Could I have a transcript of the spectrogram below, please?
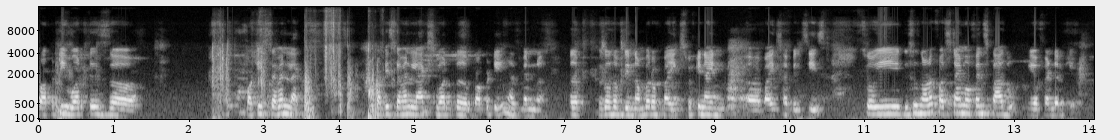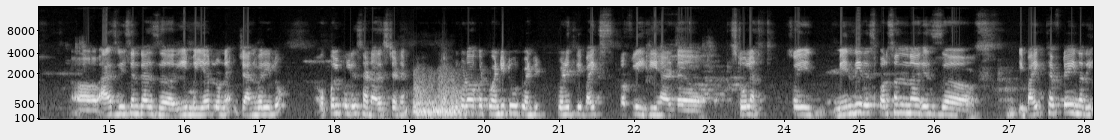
property worth is forty seven lakhs forty seven lakhs worth property has been because of the number of bikes fifty nine bikes have been seize so ఈ this is not a first time offence కాదు ఈ ఒఫెండర్కి యాజ్ రీసెంట్ యాజ్ ఈ ఇయర్లోనే జనవరిలో Uppal police had arrested him అప్పుడు కూడా ఒక twenty two twenty twenty three bikes రఫ్లీ హీ హ్యాడ్ స్టోలన్ సో ఈ మెయిన్లీ దిస్ పర్సన్ ఇస్ ఈ బైక్ థెఫ్టే ఇనది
